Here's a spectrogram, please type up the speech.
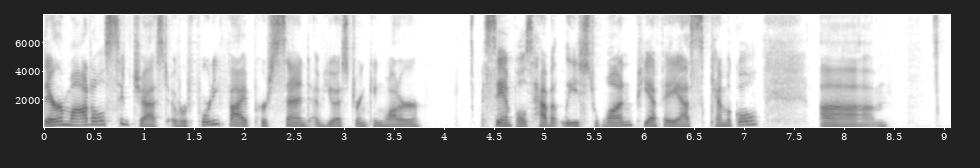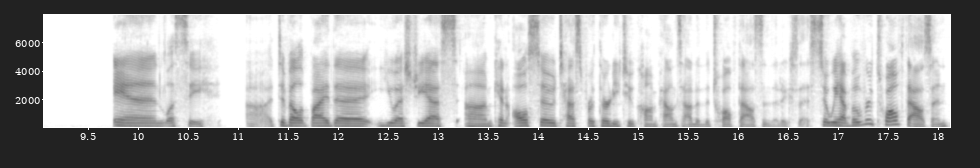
Their models suggest over 45% of U.S. drinking water samples have at least one PFAS chemical. Um, and let's see, uh, developed by the USGS, um, can also test for 32 compounds out of the 12,000 that exist. So we have over 12,000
